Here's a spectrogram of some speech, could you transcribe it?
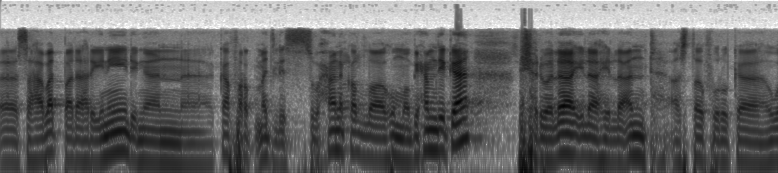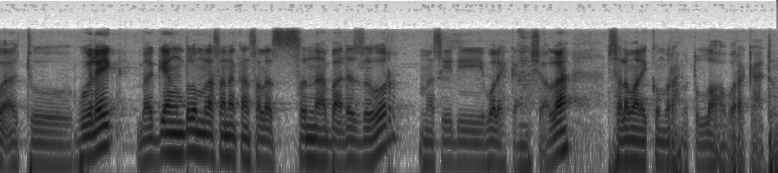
uh, sahabat pada hari ini dengan uh, kafarat majlis. Subhanakallahumma bihamdika asyhadu an la ilaha illa ant astaghfiruka wa atubu ilaik. Bagi yang belum melaksanakan salat sunnah ba'da zuhur masih dibolehkan insyaallah. Assalamualaikum warahmatullahi wabarakatuh.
